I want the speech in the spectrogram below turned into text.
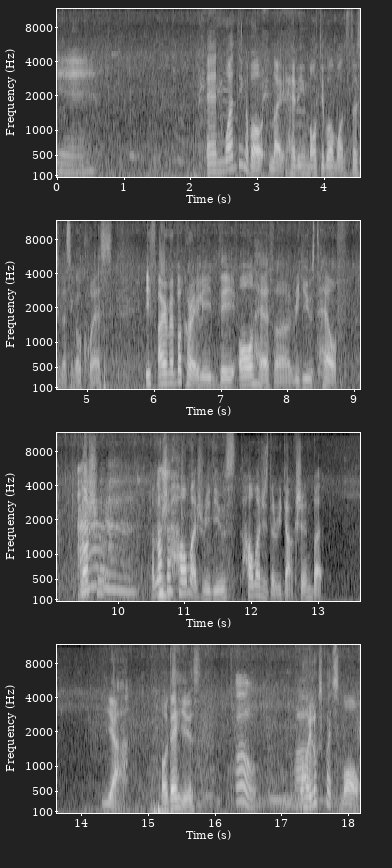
Yeah. And one thing about like having multiple monsters in a single quest, if I remember correctly, they all have uh, reduced health. Not sure. Ah. I'm not sure how much reduce, how much is the reduction, but yeah. Oh, there he is. Oh. Wow. Wow, he looks quite small.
